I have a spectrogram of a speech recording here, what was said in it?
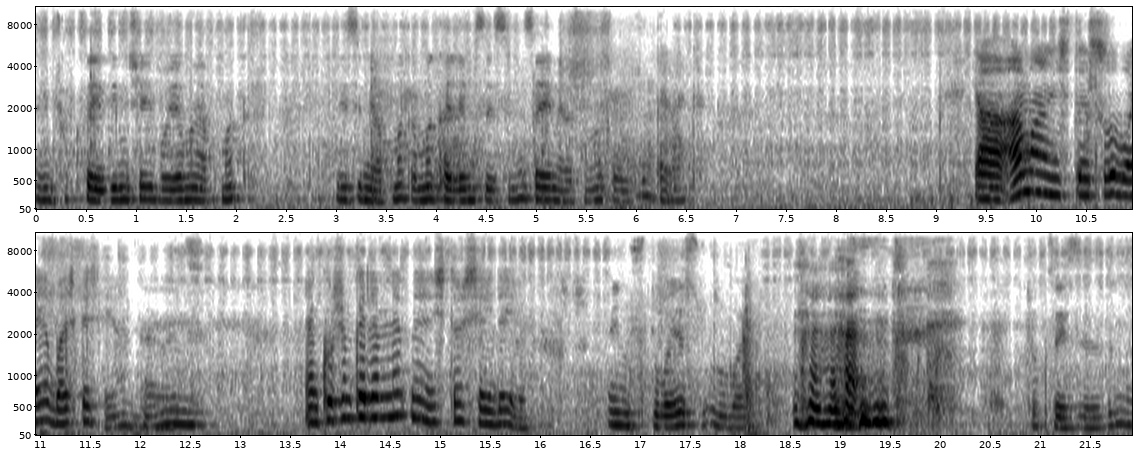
En çok sevdiğin şey boyama yapmak, resim yapmak ama kalem sesini sevmiyorsun. Nasıl olacak? Evet. Ya ama işte sulu boya başka şey. Yani. Evet. Yani kurşun kalemle de işte şey değil. En uslu boya sulu boya. çok sessiz değil mi?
